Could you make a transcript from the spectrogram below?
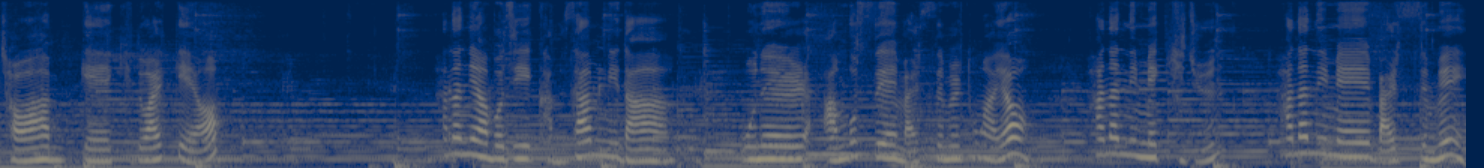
저와 함께 기도할게요. 하나님 아버지 감사합니다. 오늘 암보스의 말씀을 통하여 하나님의 기준, 하나님의 말씀이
